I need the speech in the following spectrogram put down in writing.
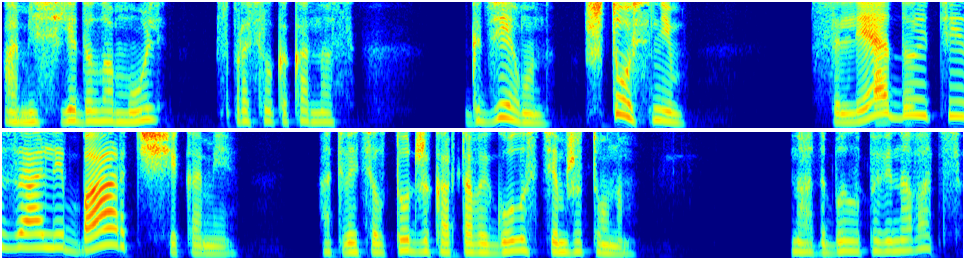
«А месье де Ламоль?» — спросил Коканас. Где он? Что с ним? «Следуйте за алибарщиками», — ответил тот же картовый голос тем же тоном. Надо было повиноваться.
